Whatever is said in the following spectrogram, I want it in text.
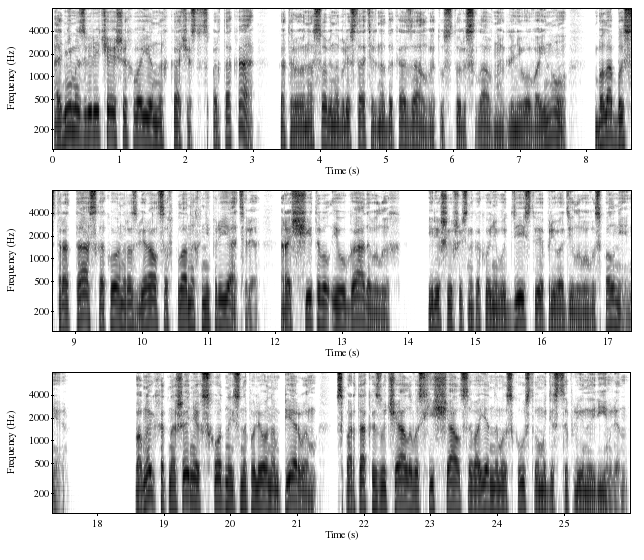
Одним из величайших военных качеств Спартака, которое он особенно блистательно доказал в эту столь славную для него войну — была быстрота, с какой он разбирался в планах неприятеля, рассчитывал и угадывал их, и, решившись на какое-нибудь действие, приводил его в исполнение. Во многих отношениях, сходный с Наполеоном I, Спартак изучал и восхищался военным искусством и дисциплиной римлян.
